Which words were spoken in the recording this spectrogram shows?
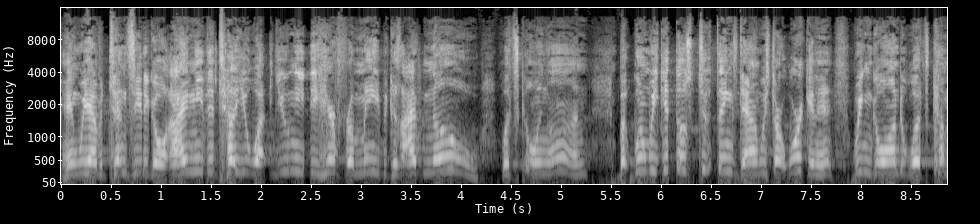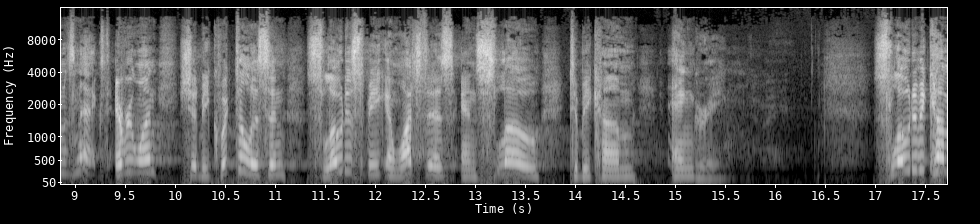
And we have a tendency to go, I need to tell you what you need to hear from me because I know what's going on. But when we get those two things down, we start working it, we can go on to what comes next. Everyone should be quick to listen, slow to speak, and watch this, and slow to become angry. Slow to become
